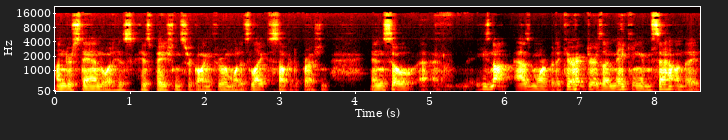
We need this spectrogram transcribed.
understand what his his patients are going through and what it's like to suffer depression. And so uh, he's not as morbid a character as I'm making him sound. I,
